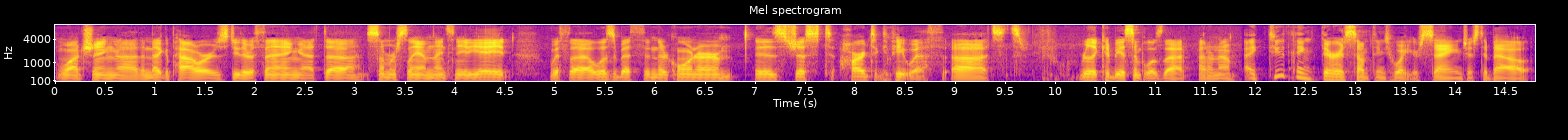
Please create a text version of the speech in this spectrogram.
watching uh, the Mega Powers do their thing at uh, SummerSlam 1988 with uh, Elizabeth in their corner is just hard to compete with. Uh, it's, it's really could be as simple as that. I don't know. I do think there is something to what you're saying just about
